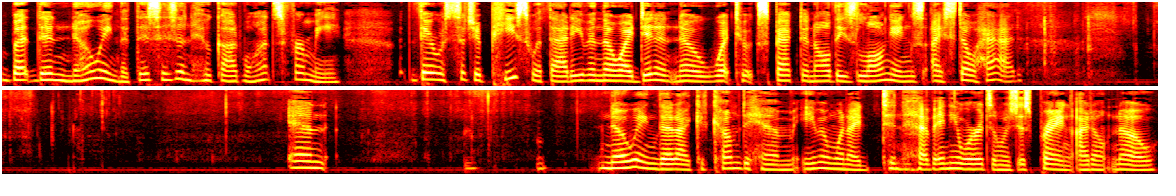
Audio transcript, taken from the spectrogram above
But then knowing that this isn't who God wants for me there was such a peace with that even though I didn't know what to expect and all these longings I still had. And knowing that I could come to him even when I didn't have any words and was just praying, I don't know,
